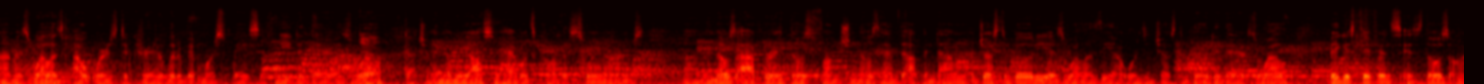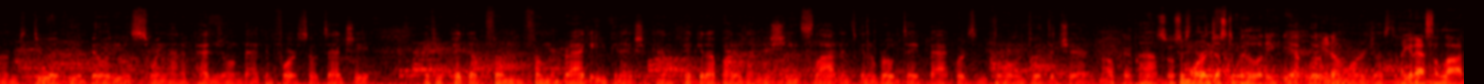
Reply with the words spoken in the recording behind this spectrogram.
um, as well as outwards to create a little bit more space if needed there as well. gotcha. And then we also have what's called the swing arms. Um, and those operate, those function, those have the up and down adjustability as well as the outwards adjustability there as well. Biggest difference is those arms do have the ability to swing on a pendulum back and forth. So it's actually, if you pick up from from the bracket, you can actually kind of pick it up out of that machine slot, and it's going to rotate backwards and forwards with the chair. Okay, cool. Um, so just some more a different way. adjustability. Yep, a little you bit know, more adjustability. I get asked a lot.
